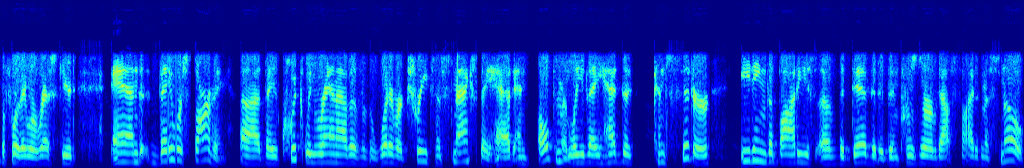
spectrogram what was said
before they were rescued and they were starving. Uh, they quickly ran out of whatever treats and snacks they had, and ultimately they had to consider eating the bodies of the dead that had been preserved outside in the snow.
